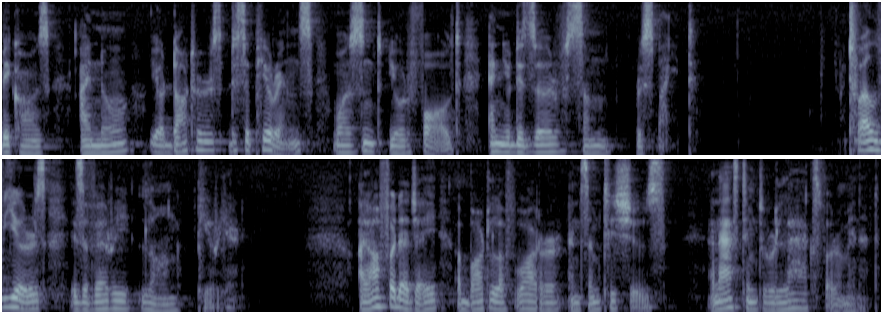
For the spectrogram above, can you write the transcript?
because I know your daughter's disappearance wasn't your fault and you deserve some respite. Twelve years is a very long period. I offered Ajay a bottle of water and some tissues and asked him to relax for a minute.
